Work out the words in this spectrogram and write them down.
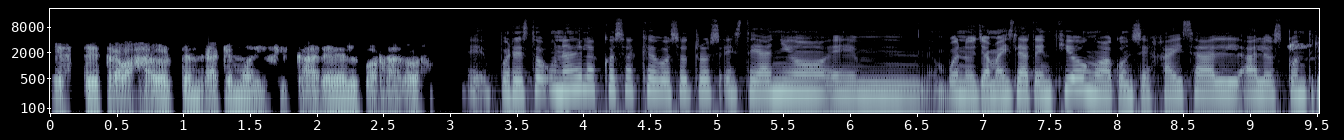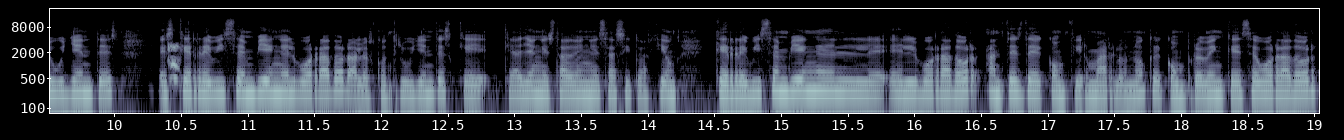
este trabajador tendrá que modificar el borrador. Eh, por esto, una de las cosas que vosotros este año, em, bueno, llamáis la atención o aconsejáis a los contribuyentes es que revisen bien el borrador, a los contribuyentes que, hayan estado en esa situación, que revisen bien el, borrador antes de confirmarlo, ¿no? Que comprueben que ese borrador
